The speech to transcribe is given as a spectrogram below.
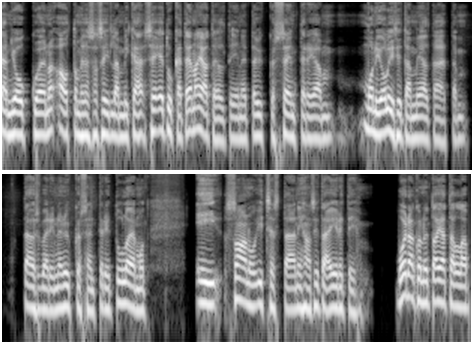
tämän joukkueen auttamisessa sillä, mikä se etukäteen ajateltiin, että ykkössentteri ja moni oli sitä mieltä, että täysverinen ykkössentteri tulee, mutta ei saanut itsestään ihan sitä irti. Voidaanko nyt ajatella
